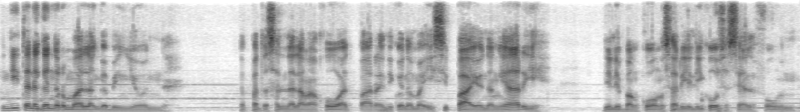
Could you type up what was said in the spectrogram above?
Hindi talaga normal ang gabing yun. Napadasal na lang ako at para hindi ko na maisip pa yung nangyari, nilibang ko ang sarili ko sa cellphone.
